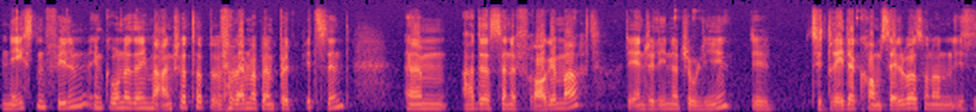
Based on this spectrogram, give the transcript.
nächsten Film, im Grunde, den ich mir angeschaut habe, weil wir beim Brad Pitt sind, ähm, hat er seine Frau gemacht, die Angelina Jolie. Die, sie dreht ja kaum selber, sondern ist,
